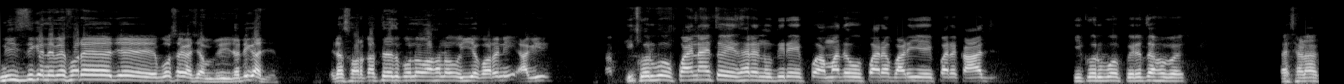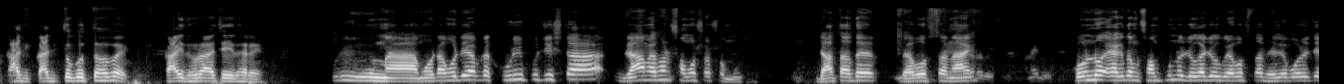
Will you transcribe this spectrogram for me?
নিচ দিকে নেমে পরে যে বসে গেছে আমি ব্রিজটা ঠিক আছে? এটা সরকার থেকে তো কোনো এখনও ইয়ে করেনি আগে কি করব উপায় নাই তো এধারে নদীর এই আমাদের ওপারে বাড়ি এই পারে কাজ। কি করব পেরোতে হবে। তাছাড়া কাজ কাজ তো করতে হবে কাজ ধরা আছে এই ধারে মোটামুটি আপনার কুড়ি পঁচিশটা গ্রাম এখন সমস্যার সম্মুখীন। যাতায়াতের ব্যবস্থা নাই। কোনো একদম সম্পূর্ণ যোগাযোগ ব্যবস্থা ভেঙে পড়েছে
